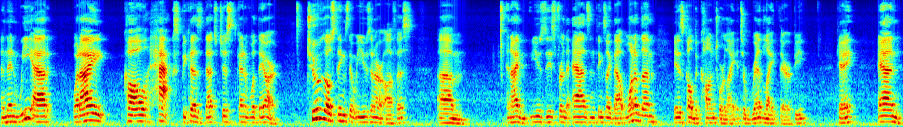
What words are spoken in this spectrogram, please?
And then we add what I call hacks because that's just kind of what they are. Two of those things that we use in our office, um, and I've used these for the ads and things like that. One of them is called the contour light. It's a red light therapy. Okay. And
